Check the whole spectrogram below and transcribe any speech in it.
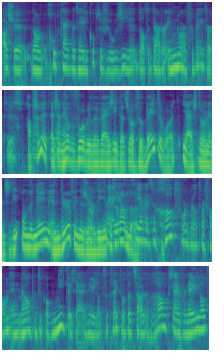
als je dan goed kijkt met helikopterview, zie je dat het daardoor enorm verbetert. Dus, Absoluut. ja. Er zijn Ja. heel veel voorbeelden waar je ziet dat zorg veel beter wordt. Juist door mensen die ondernemen en durven in de zorg Ja. dingen te ja, jij bent- veranderen. Jij bent een groot voorbeeld daarvan. En we hopen natuurlijk ook niet dat jij uit Nederland vertrekt. Want dat zou een ramp zijn voor Nederland.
